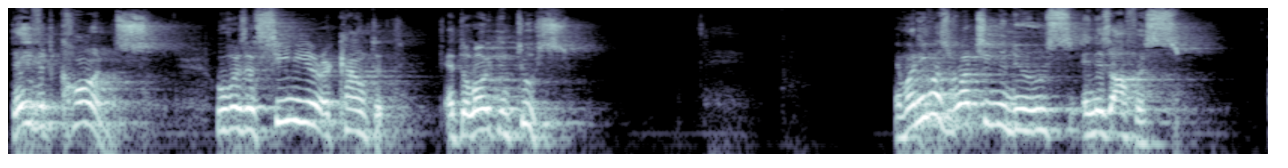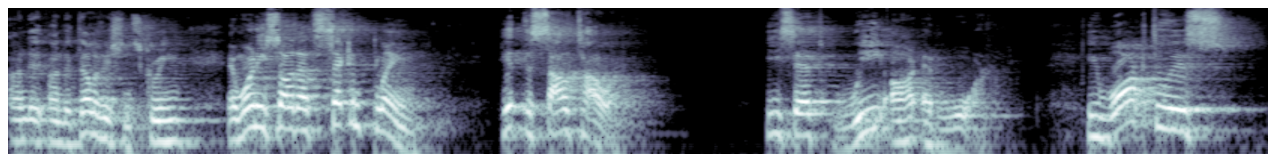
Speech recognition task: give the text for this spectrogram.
David Karnes, who was a senior accountant at Deloitte and Touche. And when he was watching the news in his office on the, on the television screen, and when he saw that second plane hit the South Tower, he said, We are at war. He walked to his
